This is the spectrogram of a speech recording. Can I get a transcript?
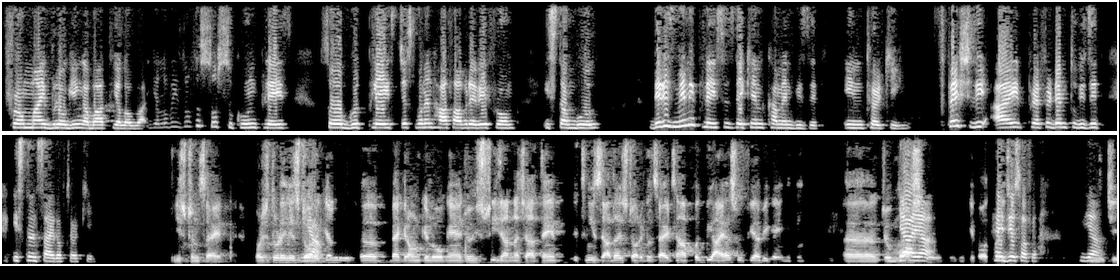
From my blogging about Yalova. Yalova is also so sukun place, so good place, just one and a half hour away from Istanbul. There is many places they can come and visit in Turkey. Especially, I prefer them to visit eastern side of Turkey. Eastern side. और जो थोड़े हिस्टोरिकल बैकग्राउंड uh, के लोग हैं जो हिस्ट्री जानना चाहते हैं इतनी ज्यादा हिस्टोरिकल साइट्स हैं आप खुद भी आया सूफिया भी गई थी uh, जो या या बहुत सोफिया या जी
